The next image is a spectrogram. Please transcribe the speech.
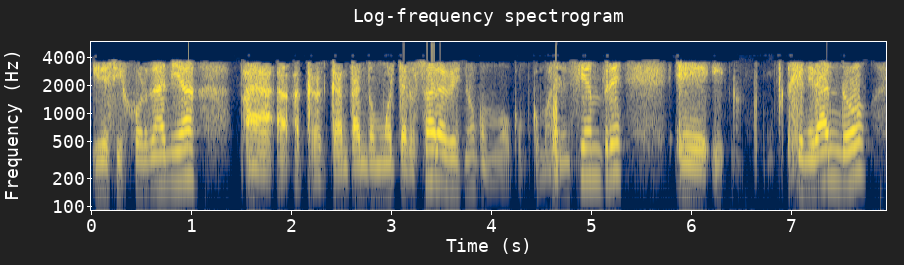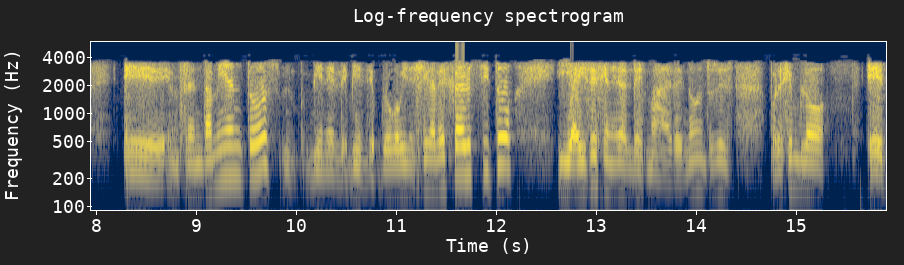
y de Cisjordania a- a- a- ca- cantando muerte a los árabes, ¿no? Como, como, como hacen siempre, eh, y generando eh, enfrentamientos, viene, viene- luego viene llega el ejército y ahí se genera el desmadre, ¿no? Entonces, por ejemplo, eh,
